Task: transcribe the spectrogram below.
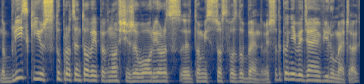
no, bliski już stuprocentowej pewności, że Warriors y, to mistrzostwo zdobędą. Jeszcze tylko nie wiedziałem w ilu meczach.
